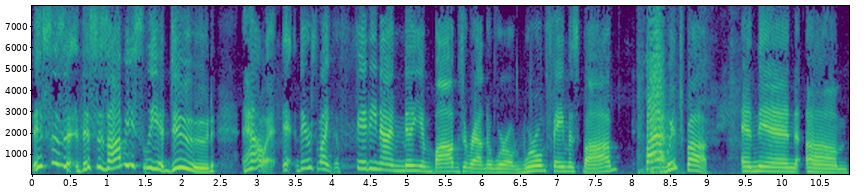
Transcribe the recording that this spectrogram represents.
this is this is obviously a dude. How there's like 59 million Bobs around the world. World famous Bob. Which Bob? And then um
